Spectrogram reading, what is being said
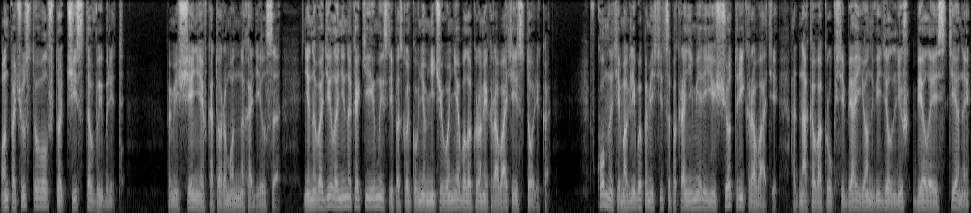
он почувствовал, что чисто выбрит. Помещение, в котором он находился, не наводило ни на какие мысли, поскольку в нем ничего не было, кроме кровати и столика. В комнате могли бы поместиться по крайней мере еще три кровати, однако вокруг себя он видел лишь белые стены,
